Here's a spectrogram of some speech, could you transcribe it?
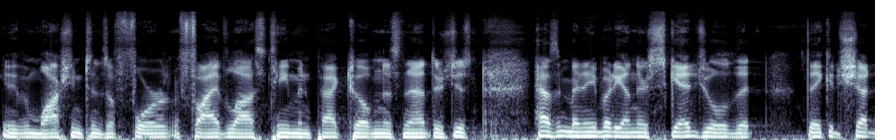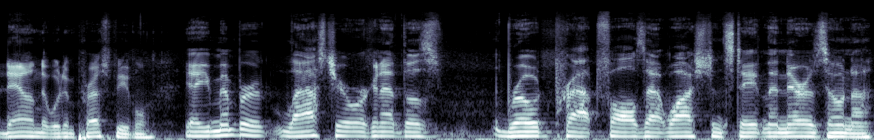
you know, even Washington's a four or five loss team in Pac-12 and this and that. There's just hasn't been anybody on their schedule that they could shut down that would impress people. Yeah, you remember last year Oregon had those road Pratt Falls at Washington State and then Arizona.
